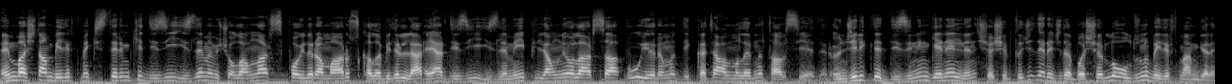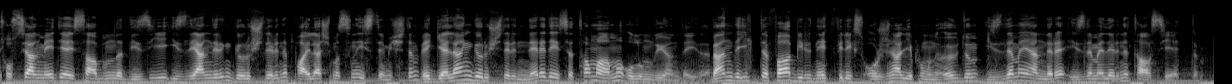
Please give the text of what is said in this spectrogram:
En baştan belirtmek isterim ki diziyi izlememiş olanlar spoiler'a maruz kalabilirler. Eğer diziyi izlemeyi planlıyorlarsa bu uyarımı dikkate almalarını tavsiye ederim. Öncelikle dizinin genelinin şaşırtıcı derecede başarılı olduğunu belirtmem gerek. Sosyal medya hesabımda diziyi izleyenlerin görüşlerini paylaşmasını istemiştim ve gelen görüşlerin neredeyse tamamı olumlu yöndeydi. Ben de ilk defa bir Netflix orijinal yapımını övdüm, izlemeyenlere izlemelerini tavsiye ettim.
